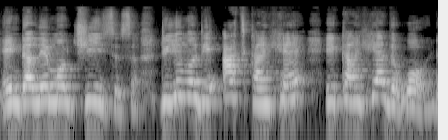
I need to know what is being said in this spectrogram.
In the name of Jesus, do you know the art can hear? It can hear the word.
